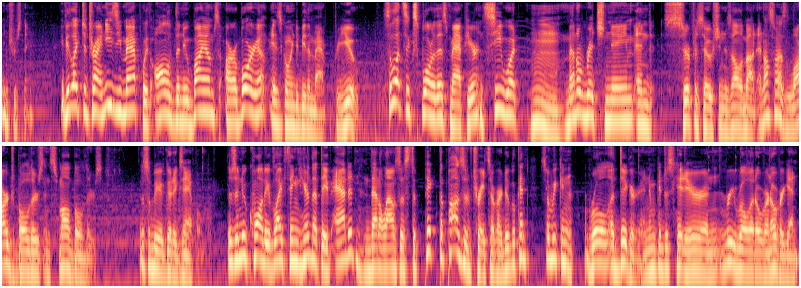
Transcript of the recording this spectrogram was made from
interesting. If you'd like to try an easy map with all of the new biomes, Arboria is going to be the map for you. So let's explore this map here and see what, hmm, metal rich name and surface ocean is all about. It also has large boulders and small boulders. This will be a good example. There's a new quality of life thing here that they've added and that allows us to pick the positive traits of our duplicant so we can roll a digger and then we can just hit here and re-roll it over and over again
